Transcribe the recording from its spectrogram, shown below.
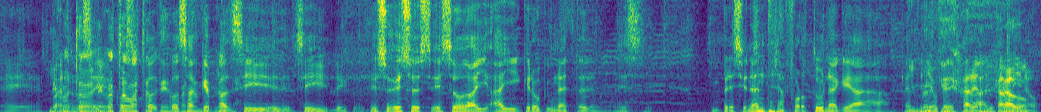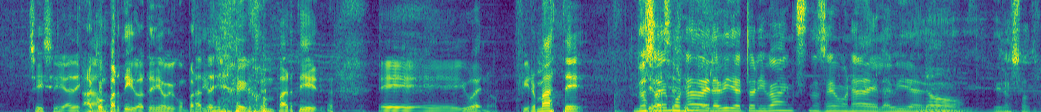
Eh, Le bueno, costó- no sé, le costó cos- bastante- cosas bastante que plata. sí, eh, sí, eso, eso es, eso hay, hay creo que una es impresionante la fortuna que ha, que ha tenido que dejar en Ha el dejado. camino. Sí, sí. Ha ha, compartido, ha tenido que Ha compartir. tenido que compartir. Eh, y bueno, firmaste. No ¿Qué va a sabemos nada de la vida de Tony Banks, no sabemos nada de la vida de- No. de, los otros.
